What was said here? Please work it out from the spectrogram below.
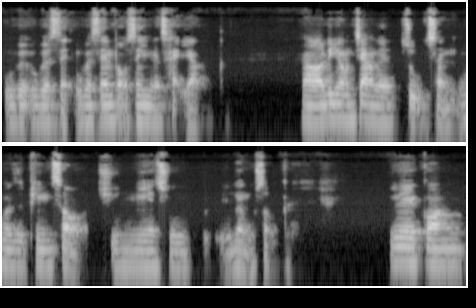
五个五个 sam 五个 sample 声音的采样，然后利用这样的组成或者是拼凑去捏出那五首歌。因为光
